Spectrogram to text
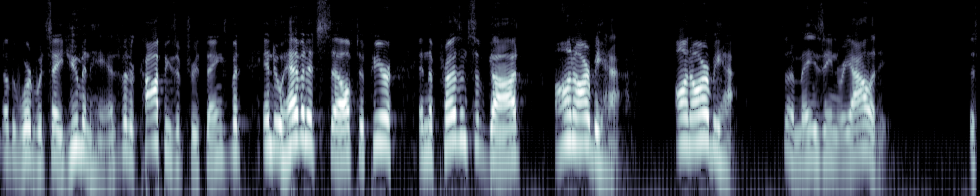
another word would say human hands, but are copies of true things, but into heaven itself to appear in the presence of God on our behalf. On our behalf. It's an amazing reality. This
